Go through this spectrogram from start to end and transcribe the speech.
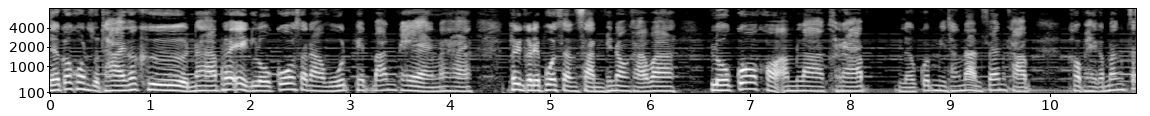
แล้วก็คนสุดท้ายก็คือนะคะพระเอกโลโก้สนาวุธเพชรบ้านแพงนะคะ เพื่อนก็ได้โพสต์สันๆพี่น้องคะว่า โลโก้ขออำลาครับ แล้วก็มีทั้งด้านแฟนครับขอบให้กำลังใจ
